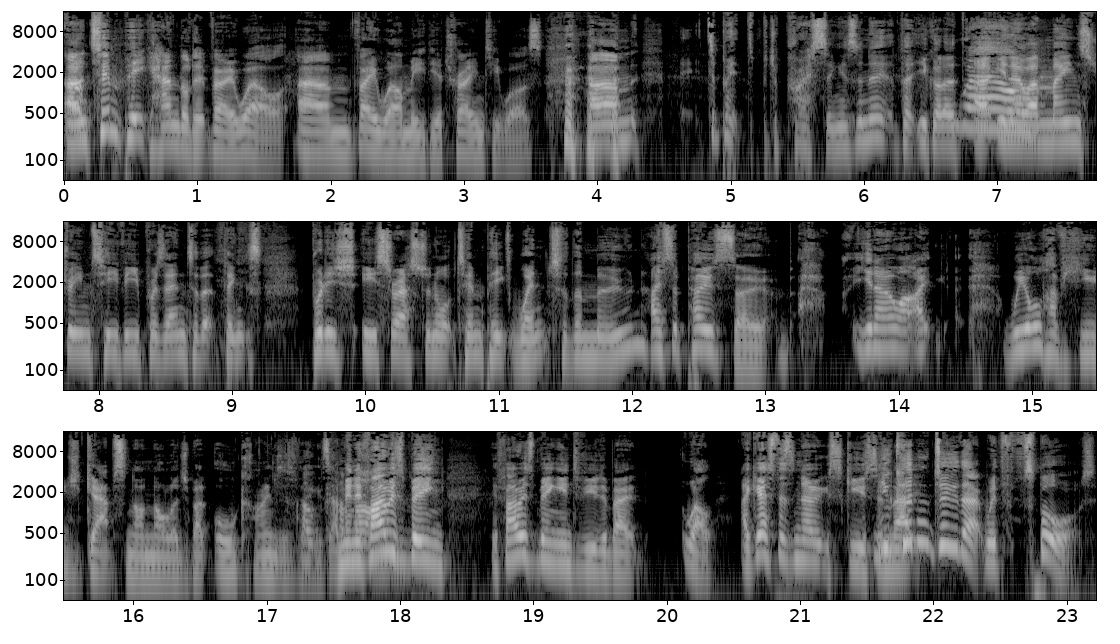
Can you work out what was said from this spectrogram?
Um, Tim Peake handled it very well. Um, very well media trained he was. Um, it's a bit depressing, isn't it? That you've got a, uh, you know, a mainstream TV presenter that thinks British ESA astronaut Tim Peake went to the moon. I suppose so. You know, I we all have huge gaps in our knowledge about all kinds of Oh, things. I come mean, if I was being if I was being interviewed about, well, I guess there's no excuse. In You that. couldn't do that with sport.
